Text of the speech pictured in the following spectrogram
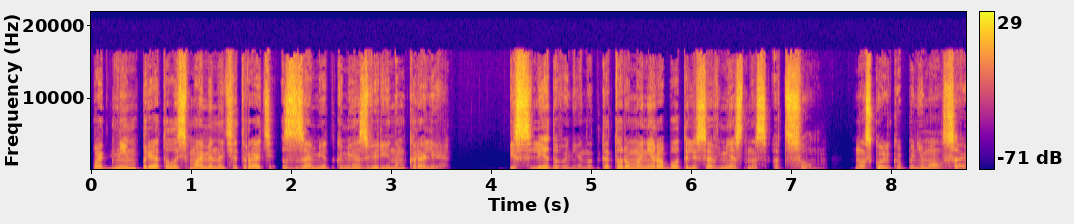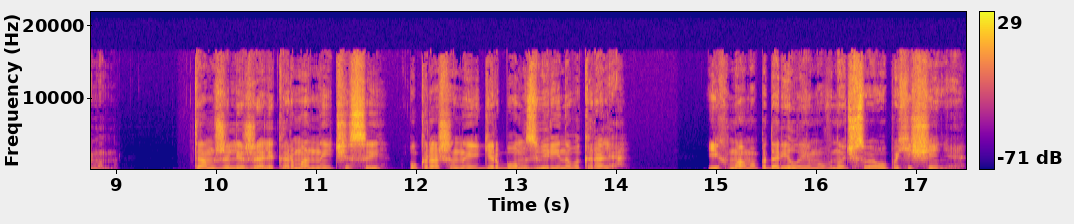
Под ним пряталась мамина тетрадь с заметками о зверином короле. Исследование, над которым они работали совместно с отцом, насколько понимал Саймон. Там же лежали карманные часы, украшенные гербом звериного короля. Их мама подарила ему в ночь своего похищения.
